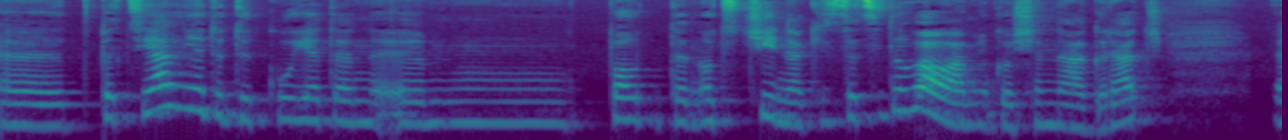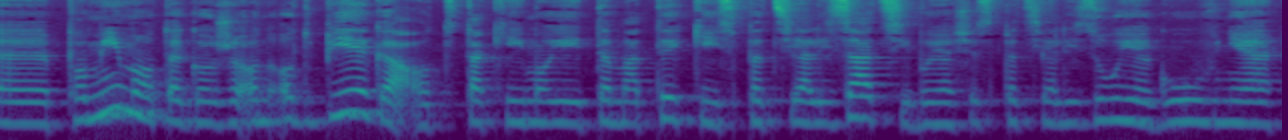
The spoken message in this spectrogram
E, specjalnie dedykuję ten, ten odcinek i zdecydowałam go się nagrać, e, pomimo tego, że on odbiega od takiej mojej tematyki specjalizacji, bo ja się specjalizuję głównie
